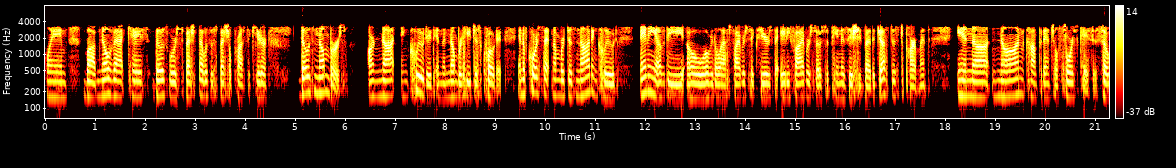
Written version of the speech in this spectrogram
Plame, Bob Novak case. Those were special. That was a special prosecutor. Those numbers are not included in the number he just quoted. And of course, that number does not include any of the, oh, over the last five or six years, the 85 or so subpoenas issued by the Justice Department in uh, non-confidential source cases. So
